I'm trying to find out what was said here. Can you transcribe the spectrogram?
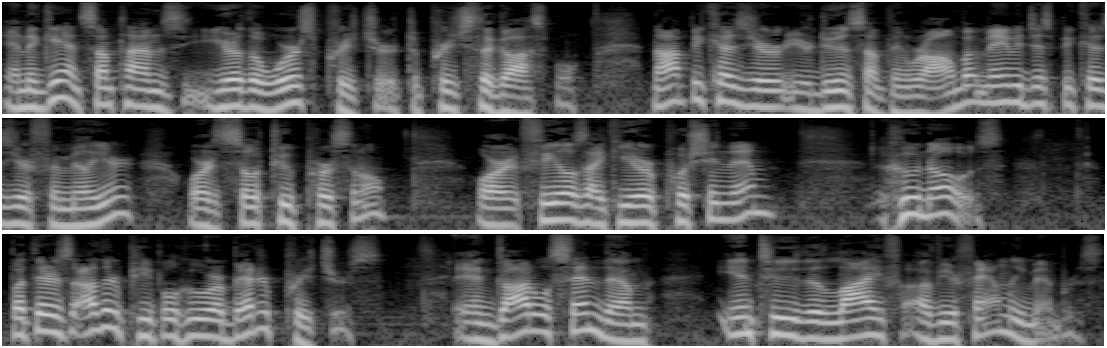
And again, sometimes you're the worst preacher to preach the gospel. Not because you're you're doing something wrong, but maybe just because you're familiar or it's so too personal or it feels like you're pushing them. Who knows? But there's other people who are better preachers. And God will send them into the life of your family members.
